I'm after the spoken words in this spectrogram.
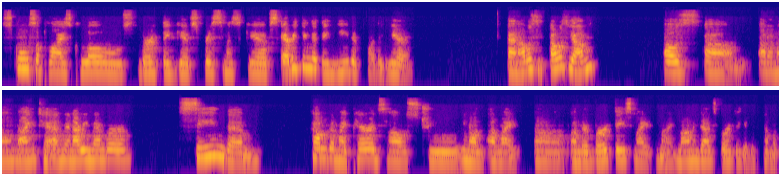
school supplies, clothes, birthday gifts, Christmas gifts, everything that they needed for the year. And I was I was young. I was um, I don't know, nine, 10. And I remember seeing them come to my parents' house to, you know, on, on my uh, on their birthdays, my my mom and dad's birthday, they would come with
